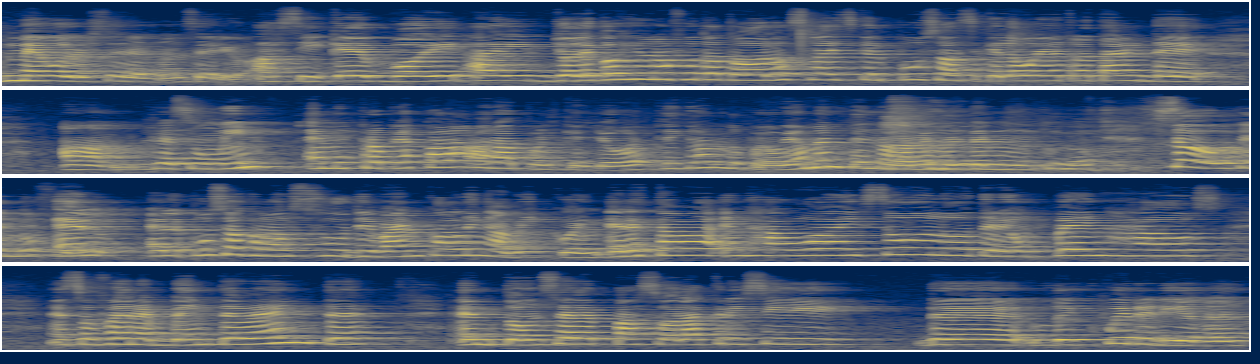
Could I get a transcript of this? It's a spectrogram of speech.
me voló el cerebro, en serio. Así que voy a ir. Yo le cogí una foto a todos los slides que él puso, así que lo voy a tratar de um, resumir en mis propias palabras, porque yo explicando, pues obviamente no la mejor del mundo. So, él, él puso como su divine calling a Bitcoin. Él estaba en Hawái solo, tenía un penthouse. Eso fue en el 2020. Entonces pasó la crisis de liquidity event,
